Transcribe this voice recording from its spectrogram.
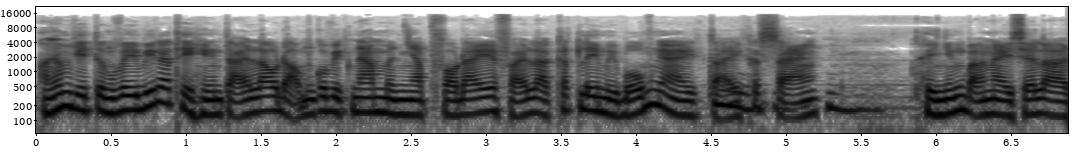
à, giống chị Tường Vi biết á, thì hiện tại lao động của Việt Nam mình nhập vào đây phải là cách ly 14 ngày tại khách sạn. Thì những bạn này sẽ là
